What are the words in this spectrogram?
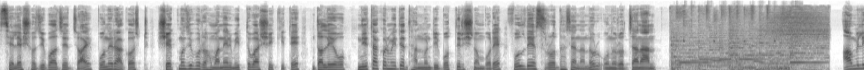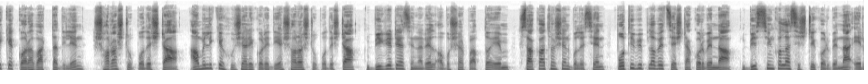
ছেলে সজীব অজের জয় পনেরো আগস্ট শেখ মুজিবুর রহমানের মৃত্যুবার্ষিকীতে দলীয় নেতাকর্মীদের ধানমন্ডি বত্রিশ নম্বরে ফুল দিয়ে শ্রদ্ধা জানানোর অনুরোধ জানান। আওয়ামী লীগকে কড়া বার্তা দিলেন স্বরাষ্ট্র উপদেষ্টা। আওয়ামী লীগকে হুঁশিয়ারি করে দিয়ে স্বরাষ্ট্র উপদেষ্টা, ব্রিগেডিয়ার জেনারেল অবসরপ্রাপ্ত এম সাকাত হোসেন বলেছেন, প্রতি বিপ্লবের চেষ্টা করবেন না, বিশৃঙ্খলা সৃষ্টি করবেন না, এর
